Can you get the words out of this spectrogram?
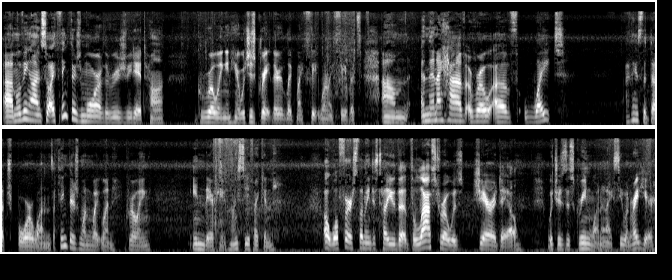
Uh, moving on, so I think there's more of the Rouge Vif d'Étampes growing in here, which is great. They're like my one of my favorites. Um, and then I have a row of white, I think it's the Dutch boar ones. I think there's one white one growing in there. Here, let me see if I can... Oh, well, first, let me just tell you that the last row was Jarrahdale, which is this green one, and I see one right here.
